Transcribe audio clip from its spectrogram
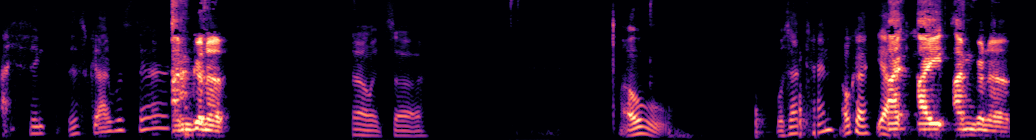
I think this guy was there. I'm gonna. No, it's uh Oh, was that ten? Okay, yeah. I, I I'm gonna.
